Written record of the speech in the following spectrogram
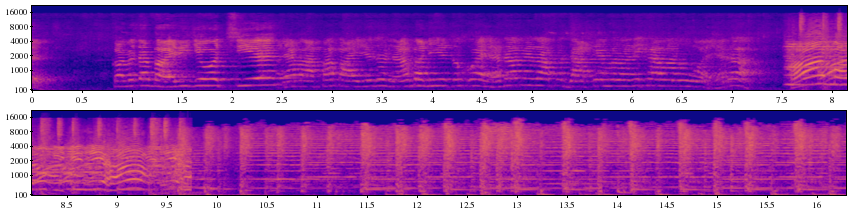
કે અમે તાર બાયરી જેવો જ છીએ. અરે બાપા બાયરી તો ના બનીએ તો કોઈ હેરા અમે આપણે જાતે મળવાની ખાવાનું હોય હેરા હા મારો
